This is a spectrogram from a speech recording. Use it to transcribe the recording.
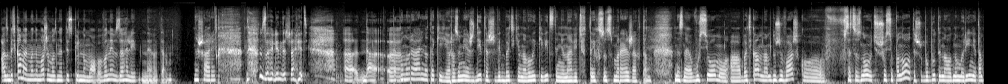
а з батьками ми не можемо знайти спільну мову. Вони взагалі не там. Не шарять. Взагалі не шарять. А, да. Так воно реально так і є. Розумієш, діти ж від батьків на великій відстані, навіть в тих соцмережах, там не знаю, в усьому. А батькам нам дуже важко все це знову щось опановувати, щоб бути на одному рівні, там,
